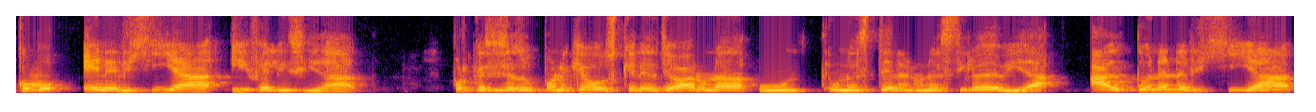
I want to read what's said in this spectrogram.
como energía y felicidad porque si se supone que vos querés llevar una, un, tener un estilo de vida alto en energía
